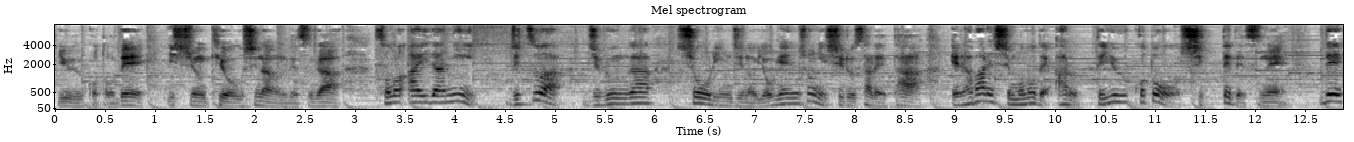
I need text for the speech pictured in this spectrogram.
ということで一瞬気を失うんですが、その間に実は自分が少林寺の予言書に記された選ばれし者であるっていうことを知ってですね、で、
